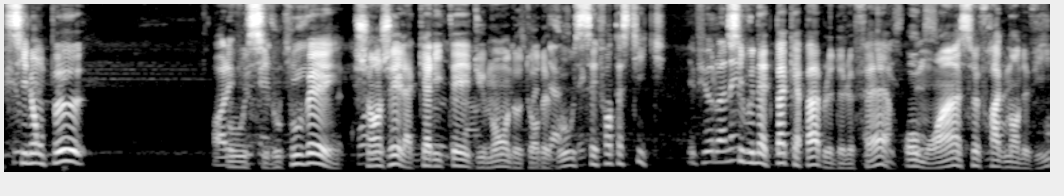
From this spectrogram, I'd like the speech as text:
si l'on peut, ou si vous pouvez, changer la qualité du monde autour de vous, c'est fantastique. Si vous n'êtes pas capable de le faire, au moins ce fragment de vie,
